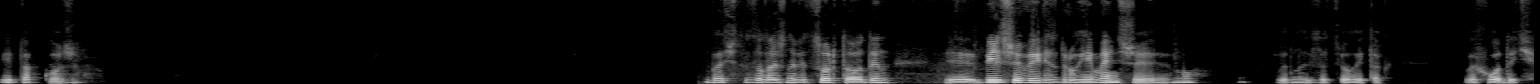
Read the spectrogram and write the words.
І так кожен. Бачите, залежно від сорту, один більший виріс, другий менше. Ну, видно, із-за цього і так виходить.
